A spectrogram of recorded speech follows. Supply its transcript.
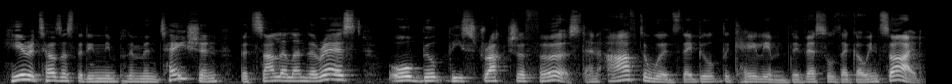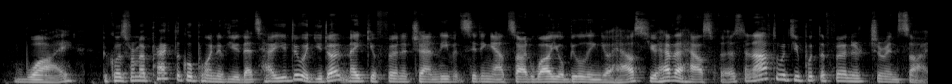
Here it tells us that in the implementation, Betzalel and the rest all built the structure first, and afterwards they built the kelim, the vessels that go inside. Why? Because from a practical point of view, that's how you do it. You don't make your furniture and leave it sitting outside while you're building your house. You have a house first, and afterwards you put the furniture inside.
